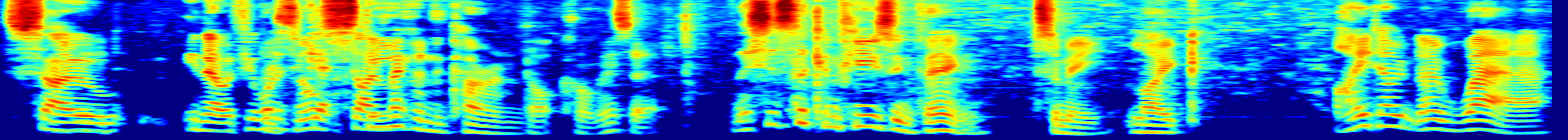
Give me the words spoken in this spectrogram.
So, hmm. you know, if you wanted It's to not get direct. StephenCurran.com, is it? This is the confusing thing to me. Like, I don't know where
